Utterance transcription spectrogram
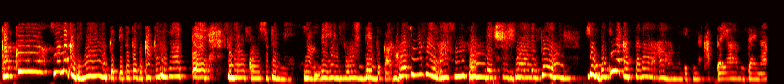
学校の中でね、音楽って例えば楽譜があって、それをこう一生懸命読んで演奏してとか、こうしなさい、ああしなさいって言われて、で、できなかったら、ああ、もうできなかったや、みたいな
